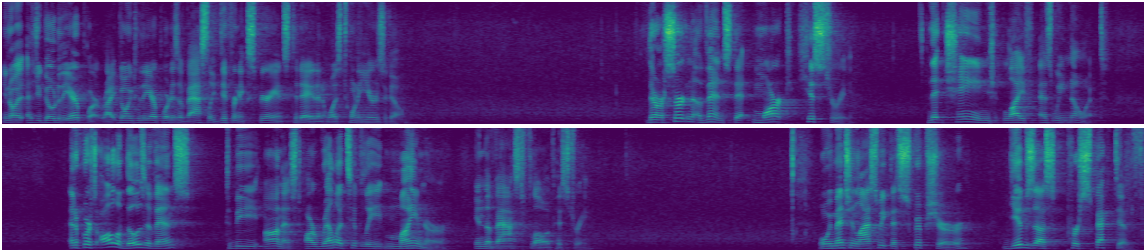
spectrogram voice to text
you know, as you go to the airport, right? Going to the airport is a vastly different experience today than it was 20 years ago. There are certain events that mark history, that change life as we know it. And of course, all of those events, to be honest, are relatively minor in the vast flow of history. Well, we mentioned last week that Scripture gives us perspective.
